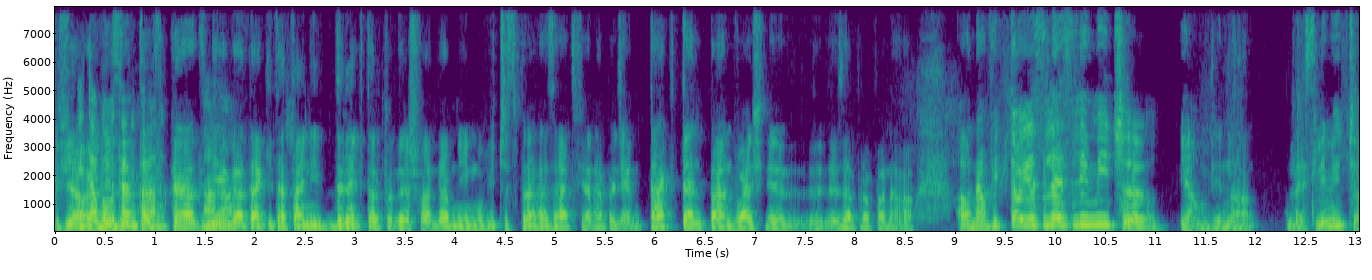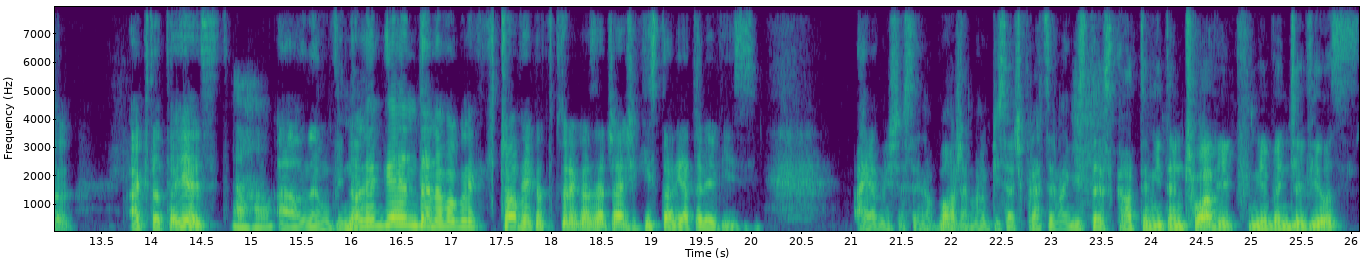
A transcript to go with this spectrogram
wziąłem I wizytówkę od Aha. niego, tak, i ta pani dyrektor podeszła do mnie i mówi, czy sprawa załatwiona. Powiedziałem, tak, ten pan właśnie y, y, zaproponował. A ona mówi, to jest Leslie Mitchell. Ja mówię, no, Leslie Mitchell a kto to jest? Aha. A ona mówi, no legenda, no w ogóle człowiek, od którego zaczęła się historia telewizji. A ja myślę sobie, no Boże, mam pisać pracę magisterską o tym i ten człowiek mnie będzie wiózł.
